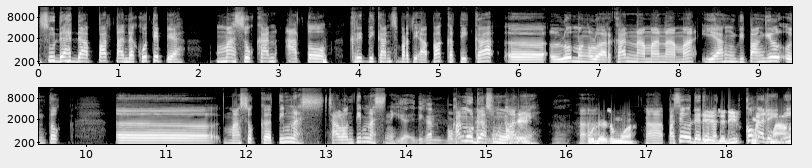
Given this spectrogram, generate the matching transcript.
sudah dapat tanda kutip ya masukan atau kritikan seperti apa ketika eh, lu mengeluarkan nama-nama yang dipanggil untuk eh masuk ke timnas, calon timnas nih. Iya, ini kan Kan muda semua Oke. nih. Heeh. Udah semua. Nah, pasti udah Iya, dapat. jadi kok nggak ada ini?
